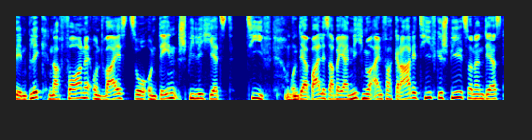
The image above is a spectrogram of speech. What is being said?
den Blick nach vorne und weißt so, und den spiele ich jetzt tief. Mhm. Und der Ball ist aber ja nicht nur einfach gerade tief gespielt, sondern der ist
